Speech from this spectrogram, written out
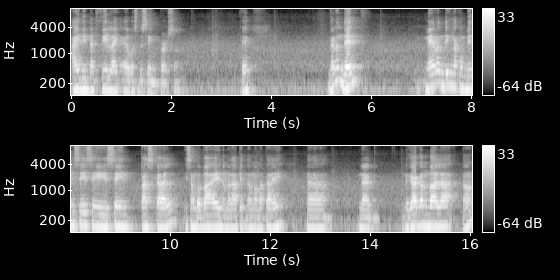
I did not feel like I was the same person. Okay? Ganon din, meron ding nakumbinsi si Saint Pascal, isang babae na malapit na mamatay, na nag, nagagambala, no?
